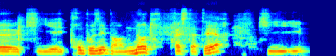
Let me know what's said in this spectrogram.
euh, qui est proposé par un autre prestataire qui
